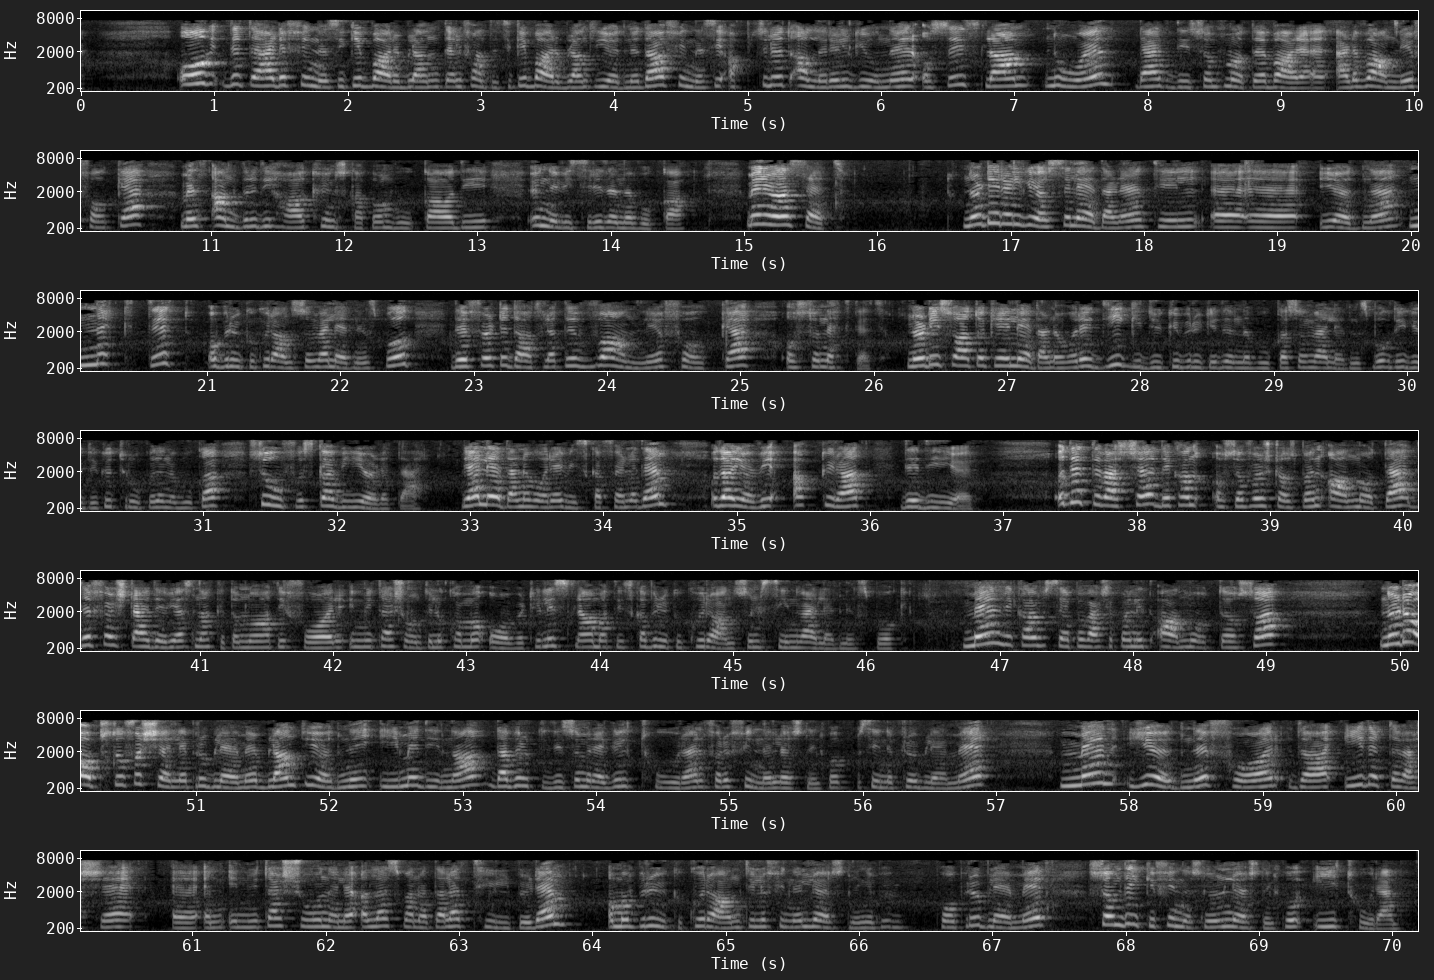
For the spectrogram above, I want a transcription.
Og dette her, det finnes ikke bare blant, eller fantes ikke bare blant jødene da, finnes i absolutt alle religioner, også islam. Noen, det er de som på en måte bare er det vanlige folket, mens andre de har kunnskap om boka, og de underviser i denne boka. Men uansett, når de religiøse lederne til eh, eh, jødene nektet å bruke Koranen som veiledningsbok, det førte da til at det vanlige folket også nektet. Når de så at ok, lederne våre, de gidder ikke bruke denne boka som veiledningsbok, de gidder ikke tro på denne boka, så hvorfor skal vi gjøre dette her? Er lederne våre, vi skal følge dem, og da gjør vi akkurat det de gjør. Og dette verset, det kan også forstås på en annen måte. Det første er det vi har snakket om nå, at de får invitasjon til å komme over til islam, at de skal bruke Koranen som sin veiledningsbok. Men vi kan se på verset på en litt annen måte også. Når det oppstod forskjellige problemer blant jødene i Medina, da brukte de som regel Toraen for å finne løsning på sine problemer. Men jødene får da i dette verset eh, en invitasjon, eller Allah SWT tilbyr dem om å bruke Koranen til å finne løsninger på problemer som det ikke finnes noen løsning på i Toraen.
